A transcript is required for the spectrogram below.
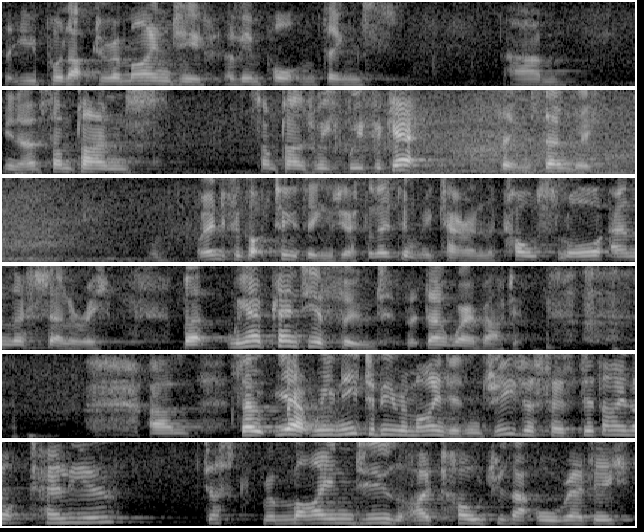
that you put up to remind you of important things? Um, you know, sometimes Sometimes we, we forget things, don't we? We only forgot two things yesterday, didn't we, Karen? The coleslaw and the celery. But we had plenty of food, but don't worry about it. um, so, yeah, we need to be reminded. And Jesus says, Did I not tell you? Just remind you that I told you that already.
